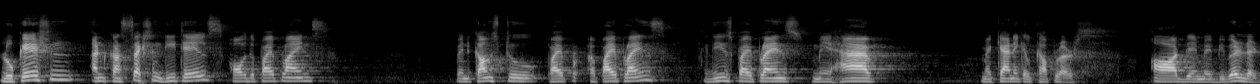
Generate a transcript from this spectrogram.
Location and construction details of the pipelines. When it comes to pipe, uh, pipelines, these pipelines may have mechanical couplers or they may be welded.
